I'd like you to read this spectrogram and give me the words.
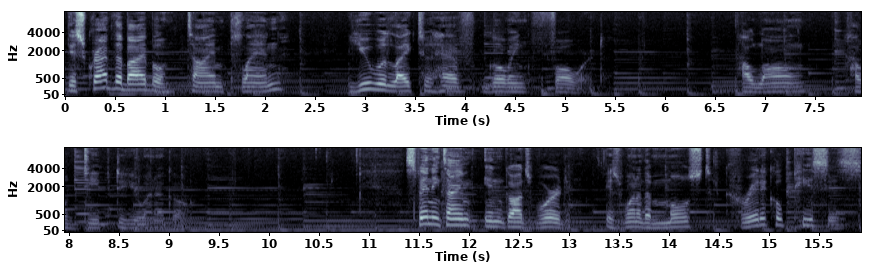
Describe the Bible time plan you would like to have going forward. How long, how deep do you want to go? Spending time in God's Word is one of the most critical pieces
